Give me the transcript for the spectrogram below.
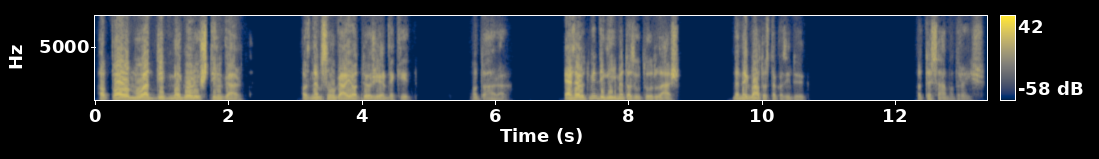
Ha Paul Muaddib megölő Stilgárt, az nem szolgálja a törzs érdekét, mondta Harag. Ezelőtt mindig így ment az utódlás, de megváltoztak az idők. A te számodra is,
